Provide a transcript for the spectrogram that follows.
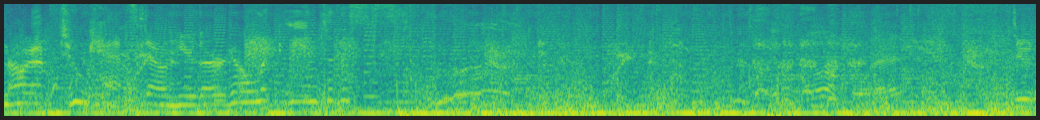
Now I got two cats down here that are gonna lick me into this. Dude,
